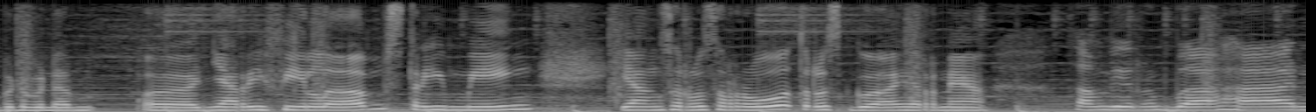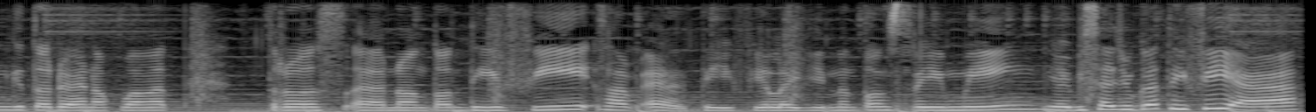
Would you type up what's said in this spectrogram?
bener-bener uh, nyari film streaming yang seru-seru terus gue akhirnya sambil rebahan gitu udah enak banget. Terus uh, nonton TV eh TV lagi nonton streaming ya bisa juga TV ya.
